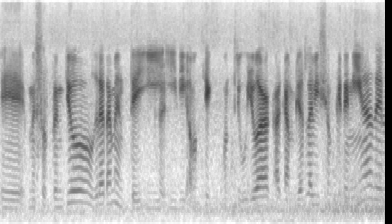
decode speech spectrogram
eh, me sorprendió gratamente y, digamos que contribuyó a, cambiar la visión que tenía del,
